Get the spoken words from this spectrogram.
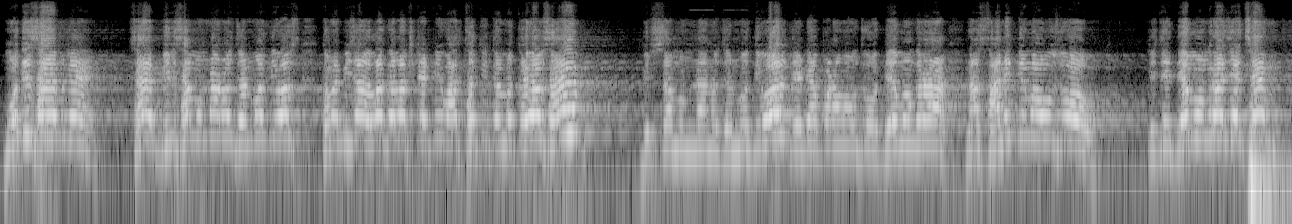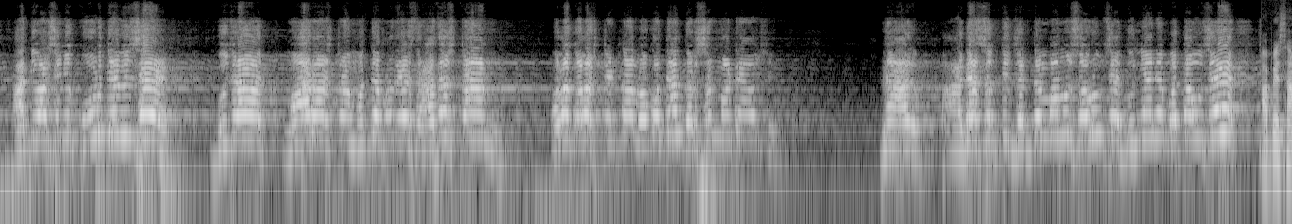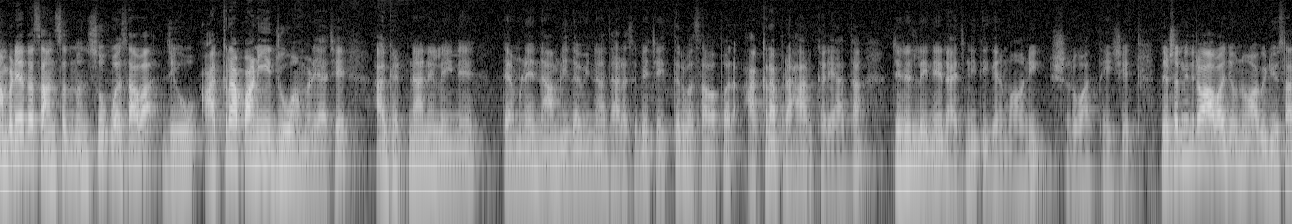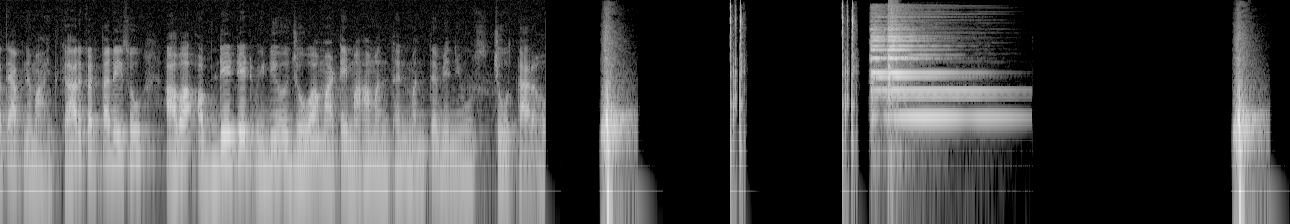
મોદી સાહેબને. સાહેબ, બિરસા મુંડાનો જન્મદિવસ, તમે બીજા અલગ અલગ સ્ટેટની વાત થતી, તમે કહ્યો સાહેબ? બિરસા મુંડાનો જન્મદિવસ, ડેડિયાપાડામાં ઉજવો, દેમોંગરા, ના સાનિધ્યમાં ઉજવો. કે જે દેમોંગરા જે છે આદિવાસીની કુળ દેવી છે. ગુજરાત, મહારાષ્ટ્ર, મધ્યપ્રદેશ, રાજસ્થાન, અલગ અલગ સ્ટેટના લોકો ત્યાં દર્શન માટે આવશે આદ્યાશક્તિ જગદંબાનું સ્વરૂપ છે, દુનિયાને બતાવવું છે. આપે સાંભળ્યા હતા સાંસદ મનસુખ વસાવા, જેઓ આકરા પાણીએ જોવા મળ્યા છે. આ ઘટનાને લઈને તેમણે નામ લીધા વિના ધારાસભ્ય ચૈતર વસાવા પર આકરા પ્રહાર કર્યા હતા, જેને લઈને રાજનીતિ ગરમાવાની શરૂઆત થઈ છે. દર્શક મિત્રો, આવા જ નવા વીડિયો સાથે આપણે માહિતગાર કરતા રહીશું. આવા અપડેટેડ વીડિયો જોવા માટે મહામંથન મંતવ્ય ન્યૂઝ જોતા રહો.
